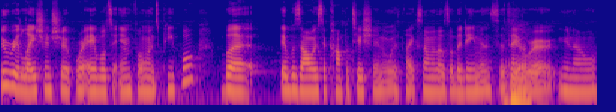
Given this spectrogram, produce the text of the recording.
through relationship were able to influence people, but it was always a competition with like some of those other demons that they Yeah. were, you know,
